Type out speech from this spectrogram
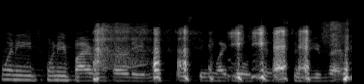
20, 25, and 30, and they still seem like little kids to me, but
